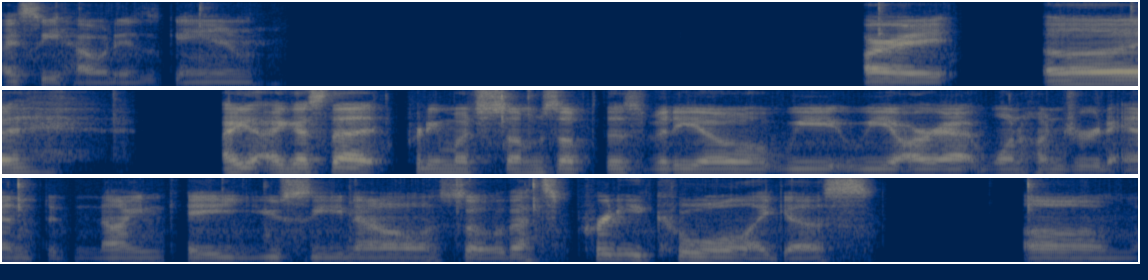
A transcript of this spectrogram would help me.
I see how it is, game. Alright, uh... I, I guess that pretty much sums up this video. We we are at 109k UC now, so that's pretty cool, I guess. Um,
